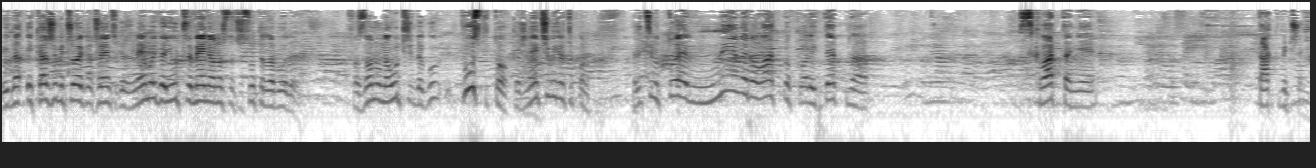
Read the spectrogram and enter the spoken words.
I, na, I kaže mi čovjek rečenicu, kaže, nemoj da juče menja ono što će sutra da bude. Fazonu nauči da gubi, pusti to, kaže, nećemo igrati ponovno. Recimo, to je neverovatno kvalitetna shvatanje takmičenja.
